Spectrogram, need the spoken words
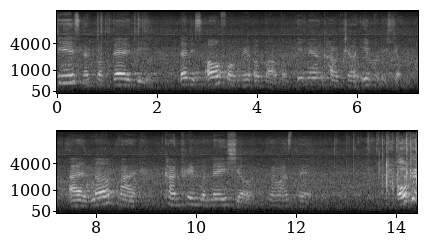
peace and for prosperity. That is all for me about the Indian culture in Malaysia. I love my country, Malaysia. Namaste. Okay,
